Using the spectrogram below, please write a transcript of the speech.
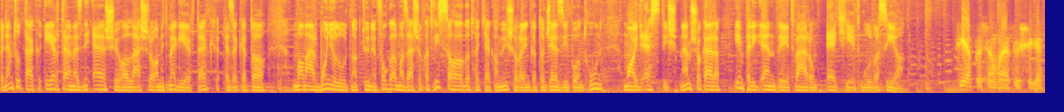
vagy nem tudták értelmezni első hallásra, amit megértek, ezeket a ma már bonyolultnak tűnő fogalmazásokat, visszahallgathatják a műsorainkat a jazzy.hu-n, majd ezt is nem sokára, én pedig Endrét várom egy hét múlva. Szia! Szia, köszönöm a lehetőséget!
